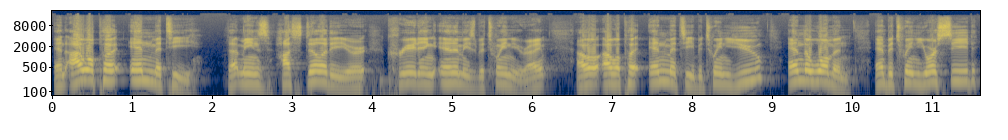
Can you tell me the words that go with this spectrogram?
And I will put enmity that means hostility or creating enemies between you, right? I will, I will put enmity between you and the woman, and between your seed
